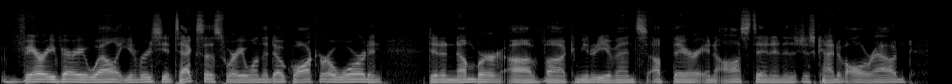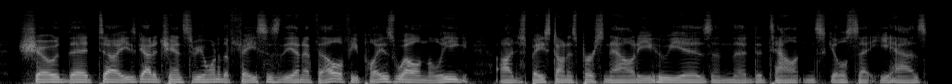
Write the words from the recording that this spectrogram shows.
very, very well at University of Texas, where he won the Doak Walker Award and did a number of uh, community events up there in Austin, and is just kind of all around showed that uh, he's got a chance to be one of the faces of the NFL if he plays well in the league, uh, just based on his personality, who he is, and the, the talent and skill set he has,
